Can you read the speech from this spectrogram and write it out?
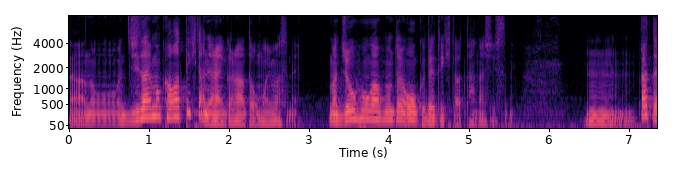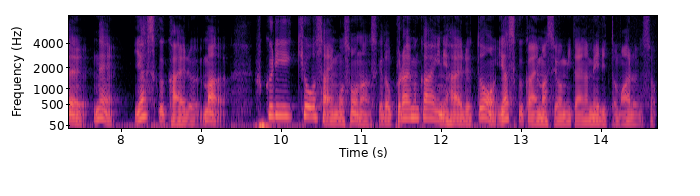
あの、時代も変わってきたんじゃないかなと思いますね。まあ、情報が本当に多く出てきたって話ですね。うん。だってね、安く買える。まあ、福利共済もそうなんですけど、プライム会員に入ると安く買えますよみたいなメリットもあるんですよ。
